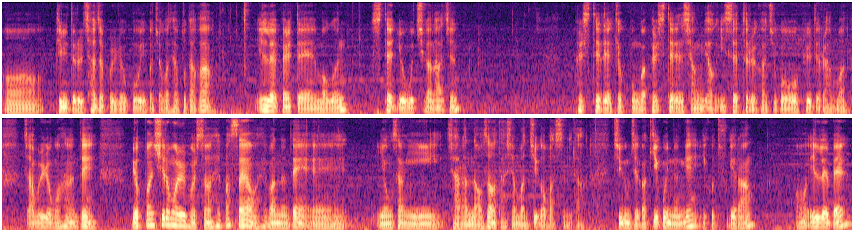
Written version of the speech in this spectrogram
어 빌드를 찾아보려고 이것저것 해보다가 1레벨 때 먹은 스탯 요구치가 낮은 펠스테드의 격분과 펠스테드의 장벽 이 세트를 가지고 빌드를 한번 짜보려고 하는데 몇 번 실험을 벌써 해봤어요. 해봤는데 에, 영상이 잘 안 나와서 다시 한번 찍어봤습니다. 지금 제가 끼고 있는 게 이거 두 개랑 어, 1레벨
